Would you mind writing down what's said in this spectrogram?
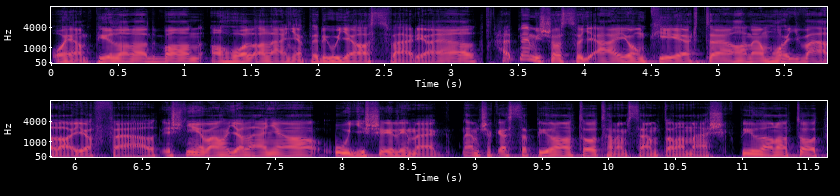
olyan pillanatban, ahol a lánya pedig ugye azt várja el, hát nem is az, hogy álljon ki érte, hanem hogy vállalja fel. És nyilván, hogy a lánya úgy is éli meg nem csak ezt a pillanatot, hanem számtalan másik pillanatot,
